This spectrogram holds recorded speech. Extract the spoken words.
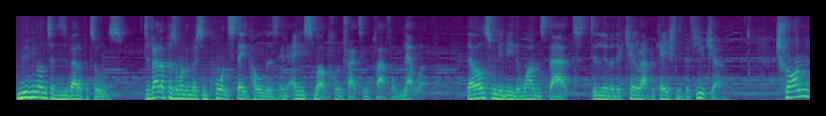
Moving on to the developer tools. Developers are one of the most important stakeholders in any smart contracting platform network. They'll ultimately be the ones that deliver the killer applications of the future. Tron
